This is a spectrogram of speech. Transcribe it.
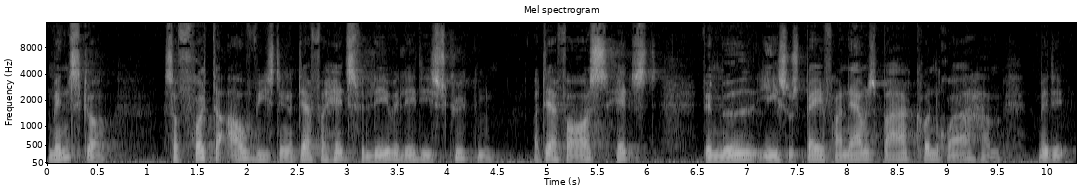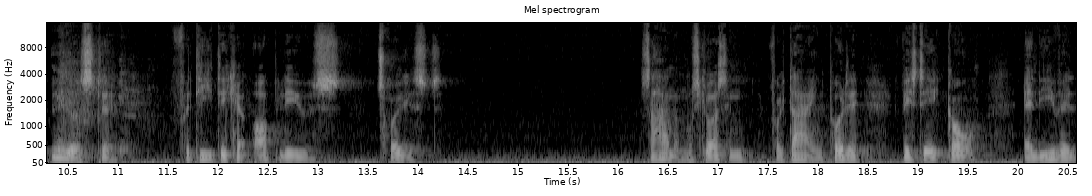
Mennesker, som frygter afvisning og derfor helst vil leve lidt i skyggen, og derfor også helst vil møde Jesus bagfra, nærmest bare kun røre ham med det yderste, fordi det kan opleves tryggest. Så har man måske også en forklaring på det, hvis det ikke går alligevel,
